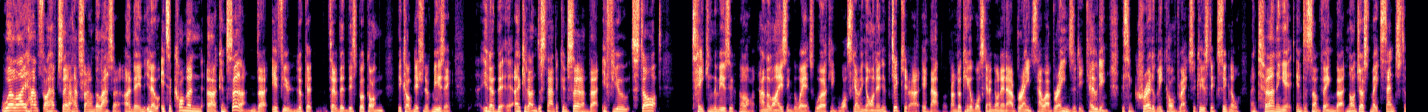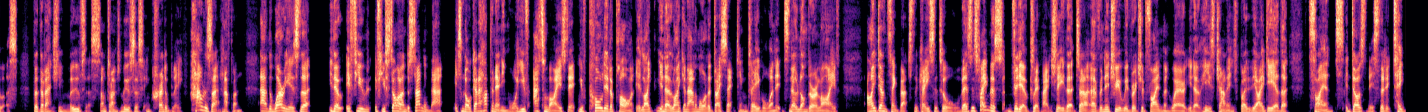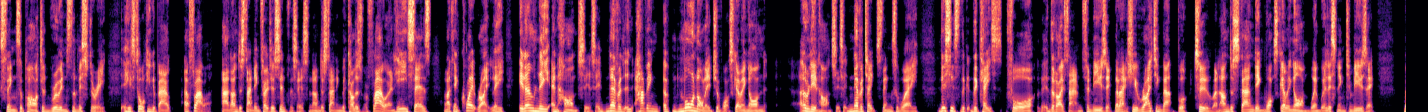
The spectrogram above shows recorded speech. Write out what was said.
Well, I have, I have to say, I have found the latter. I mean, you know, it's a common uh, concern that if you look at so the, this book on the cognition of music, you know, the, I could understand a concern that if you start taking the music apart, analyzing the way it's working, what's going on. And in particular, in that book, I'm looking at what's going on in our brains, how our brains are decoding this incredibly complex acoustic signal and turning it into something that not just makes sense to us, but that actually moves us, sometimes moves us incredibly. How does that happen? And the worry is that, you know, if you, if you start understanding that, it's not going to happen anymore. You've atomized it. You've pulled it apart. It like, you know, like an animal on a dissecting table and it's no longer alive. I don't think that's the case at all. There's this famous video clip actually that uh, of an interview with Richard Feynman where, you know, he's challenged by the idea that science does this, that it takes things apart and ruins the mystery. He's talking about a flower and understanding photosynthesis and understanding the colors of a flower. And he says, and I think quite rightly, it only enhances. It never, having a, more knowledge of what's going on only enhances. It never takes things away. This is the, the case for that I found for music, that actually writing that book too and understanding what's going on when we're listening to music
